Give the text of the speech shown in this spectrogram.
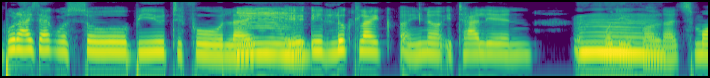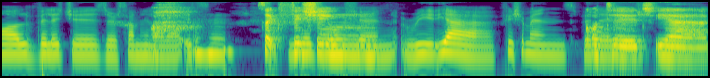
Port Isaac was so beautiful. Like Mm. it, it looked like uh, you know Italian. What do you call Mm. that? Small villages or something like that. It's Mhm. It's like fishing Ocean. Re- yeah, fisherman's village. cottage. Yeah,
